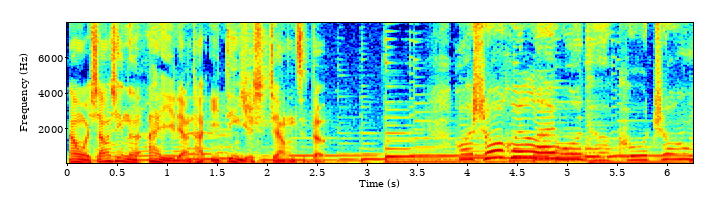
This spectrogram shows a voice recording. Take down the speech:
那我相信呢，艾怡良他一定也是这样子的。话说回来，我的苦衷，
